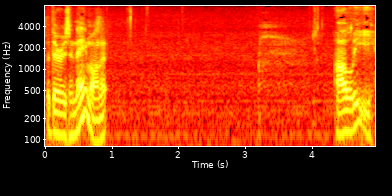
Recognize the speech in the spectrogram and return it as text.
But there is a name on it. Ali.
